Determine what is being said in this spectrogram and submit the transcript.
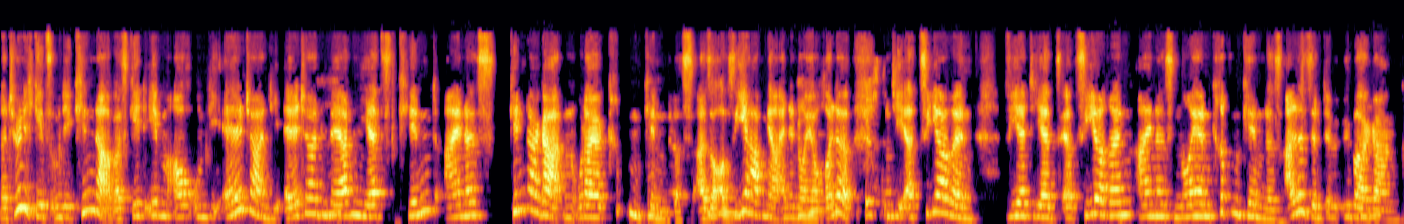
Natürlich geht es um die Kinder, aber es geht eben auch um die Eltern. Die Eltern mhm. werden jetzt Kind eines Kindergarten oder Krippenkindes. Mhm. Also auch sie haben ja eine neue mhm. Rolle. Und die Erzieherin wird jetzt Erzieherin eines neuen Krippenkindes. Alle sind im Übergang.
